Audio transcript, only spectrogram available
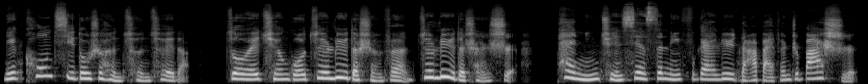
连空气都是很纯粹的。作为全国最绿的省份、最绿的城市。泰宁全县森林覆盖率达百分之八十，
